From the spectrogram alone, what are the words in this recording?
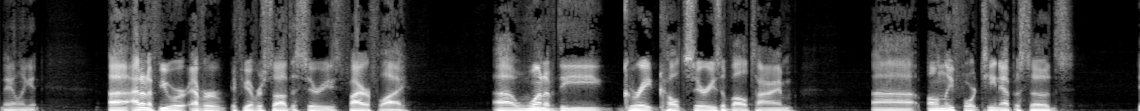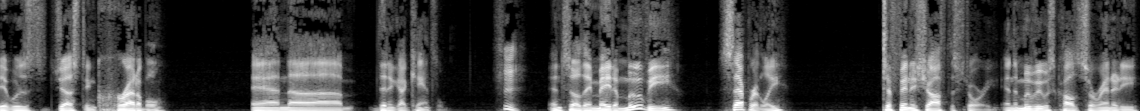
nailing it. Uh, I don't know if you were ever if you ever saw the series Firefly, uh, one of the great cult series of all time. Uh, only 14 episodes. It was just incredible, and uh, then it got canceled. And so they made a movie separately to finish off the story. And the movie was called Serenity,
